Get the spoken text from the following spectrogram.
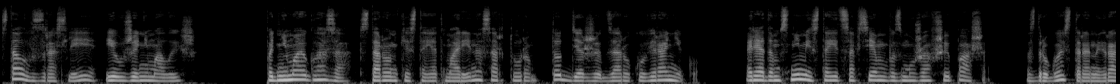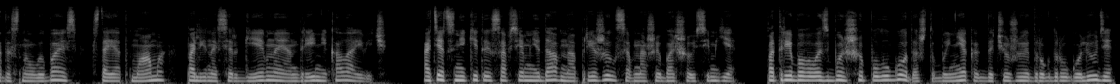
стал взрослее и уже не малыш. Поднимаю глаза. В сторонке стоят Марина с Артуром. Тот держит за руку Веронику. Рядом с ними стоит совсем возмужавший Паша. С другой стороны, радостно улыбаясь, стоят мама, Полина Сергеевна и Андрей Николаевич. Отец Никиты совсем недавно прижился в нашей большой семье. Потребовалось больше полугода, чтобы некогда чужие друг другу люди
